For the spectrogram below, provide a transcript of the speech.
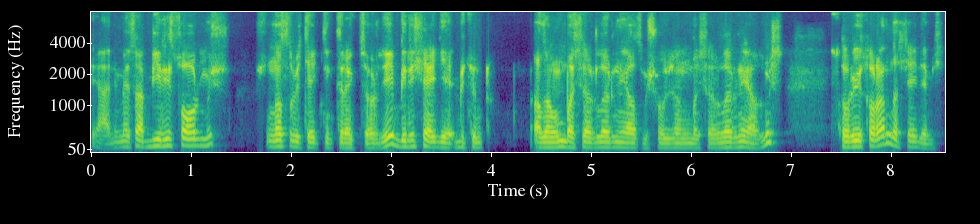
yani mesela biri sormuş nasıl bir teknik direktör diye. Biri şey diye bütün adamın başarılarını yazmış, hocanın başarılarını yazmış. Soruyu soran da şey demiş.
